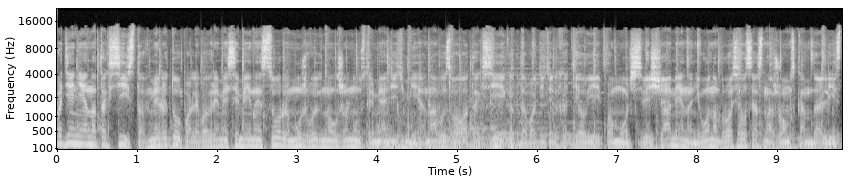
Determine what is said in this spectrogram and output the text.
Нападение на таксиста. В Мелитополе во время семейной ссоры муж выгнал жену с тремя детьми. Она вызвала такси, и когда водитель хотел ей помочь с вещами, на него набросился с ножом скандалист.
